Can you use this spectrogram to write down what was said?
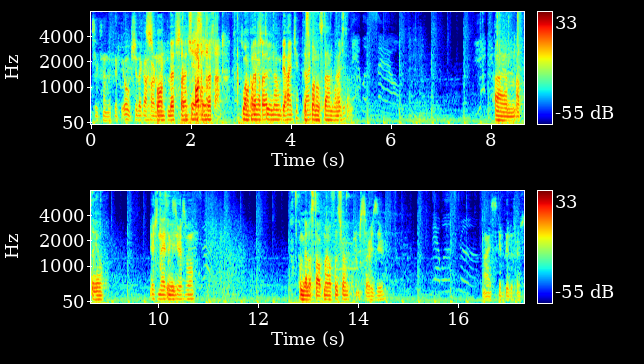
650. Oh shit, I got hard on Spawned left side. Chasing. part on Spawned left left. stand. One coming left up to side. you now. Behind you. There's one on stand, one on stand. I'm up the hill. There's Nazix here as well. I'm gonna start my offense run. I'm sorry, Zero. Nice, get Billy first.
